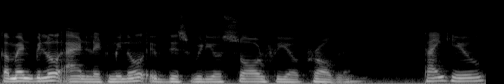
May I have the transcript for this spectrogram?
comment below and let me know if this video solved your problem. Thank you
